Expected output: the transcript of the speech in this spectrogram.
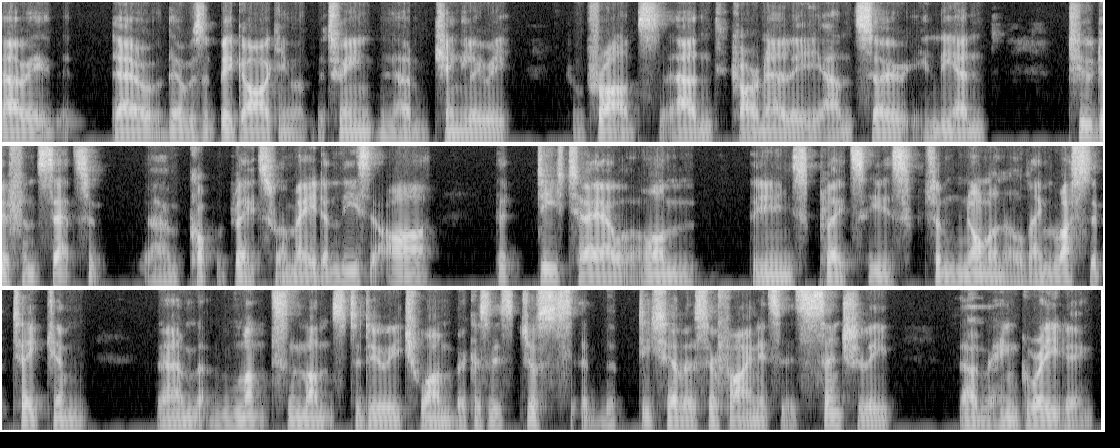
uh, there there was a big argument between um, King Louis from France and Coronelli, and so in the end, two different sets of um, copper plates were made, and these are the detail on these plates is phenomenal. They must have taken um, months and months to do each one because it's just the detail is so fine. It's essentially um, engraving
